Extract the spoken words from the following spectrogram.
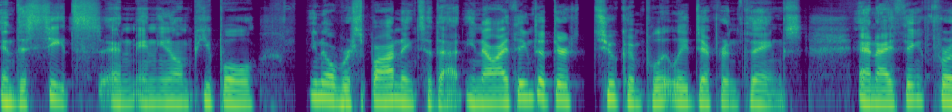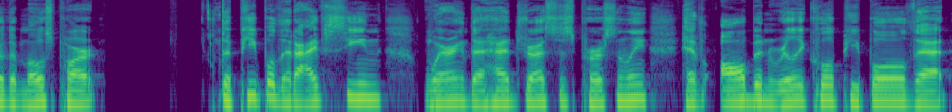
in the seats and and you know people you know, responding to that. You know, I think that they're two completely different things. And I think for the most part, the people that I've seen wearing the headdresses personally have all been really cool people that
